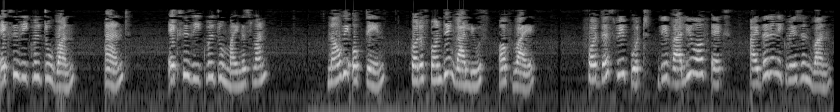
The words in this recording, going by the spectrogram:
x is equal to 1 and x is equal to minus 1. Now we obtain corresponding values of y. For this we put the value of x either in equation 1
